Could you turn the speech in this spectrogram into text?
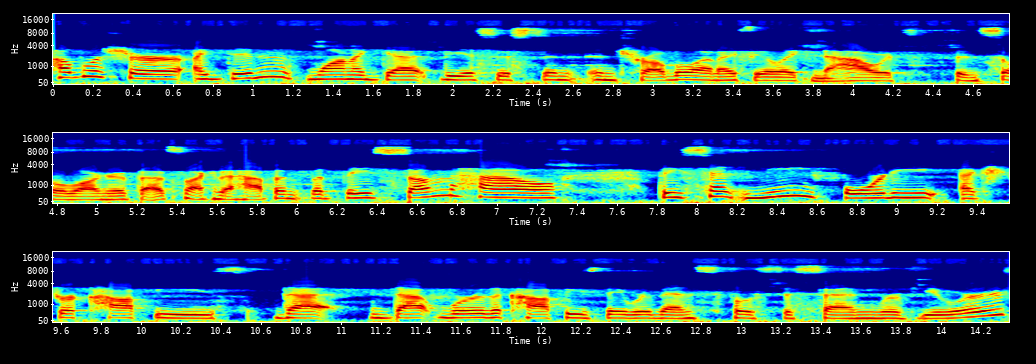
publisher I didn't want to get the assistant in trouble, and I feel like now it's been so long that that's not going to happen. But they somehow they sent me 40 extra copies that that were the copies they were then supposed to send reviewers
